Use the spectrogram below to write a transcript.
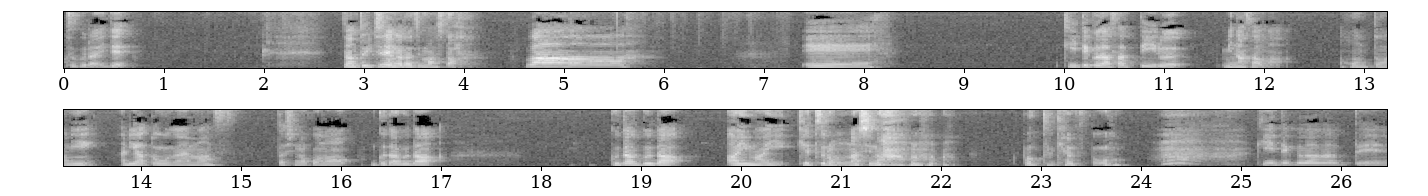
末ぐらいでなんと1年が経ちました。わー。えー、聞いてくださっている皆様、本当にありがとうございます。私のこのグダグダ、グダグダ曖昧結論なしの ポッドキャストを 聞いてくださって、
